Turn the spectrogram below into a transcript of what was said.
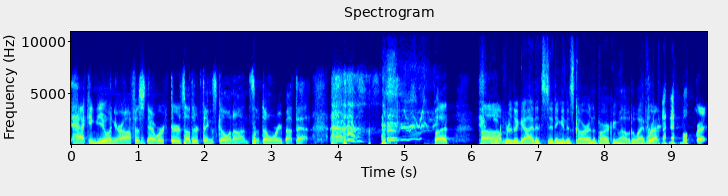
hacking you on your office network, there's other things going on, so don't worry about that. but um, Look for the guy that's sitting in his car in the parking lot with a Wi-Fi. Right. Right.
